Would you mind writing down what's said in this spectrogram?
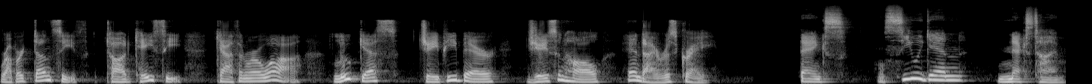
Robert Dunseith, Todd Casey, Catherine Roy, Luke Guess, JP Bear, Jason Hall, and Iris Gray. Thanks. We'll see you again next time.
